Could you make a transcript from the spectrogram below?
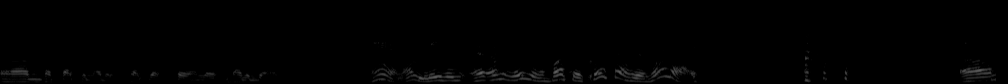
Um, but that's another subject for another day. Man, I'm leaving. I'm leaving a bunch of cliffhangers, aren't I? um,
